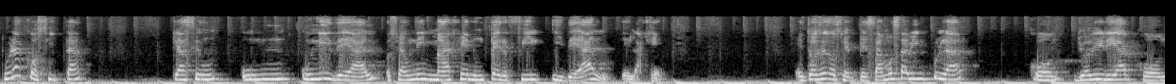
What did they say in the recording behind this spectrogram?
pura cosita que hace un, un ideal, o sea, una imagen, un perfil ideal de la gente. Entonces nos empezamos a vincular con, yo diría, con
